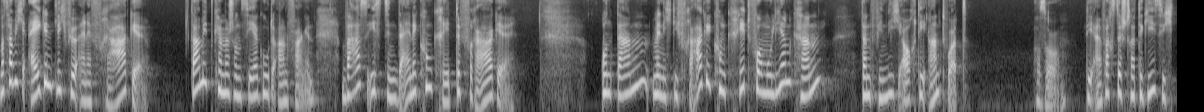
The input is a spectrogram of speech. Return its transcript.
Was habe ich eigentlich für eine Frage? Damit können wir schon sehr gut anfangen. Was ist denn deine konkrete Frage? Und dann, wenn ich die Frage konkret formulieren kann, dann finde ich auch die Antwort. Also die einfachste Strategie ist, ich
